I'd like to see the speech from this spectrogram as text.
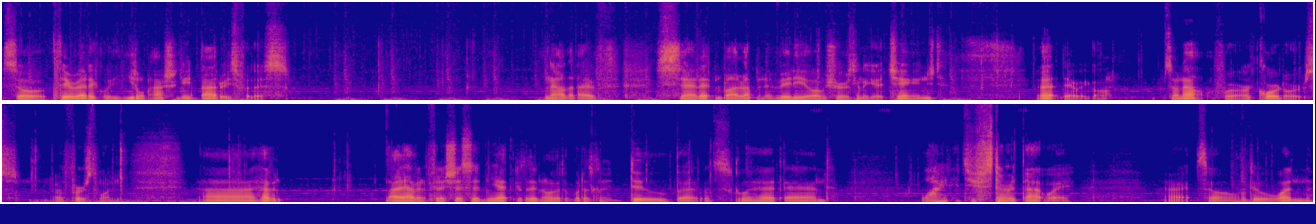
So theoretically, you don't actually need batteries for this. Now that I've said it and brought it up in a video, I'm sure it's going to get changed. Uh, there we go. So now for our corridors, the first one. Uh, I haven't I haven't finished this in yet because I didn't know what I was going to do, but let's go ahead and... Why did you start that way? Alright, so we'll do one...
